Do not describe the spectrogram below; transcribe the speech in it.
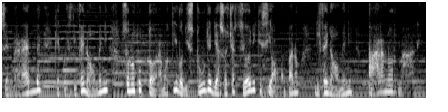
Sembrerebbe che questi fenomeni sono tuttora motivo di studio di associazioni che si occupano di fenomeni paranormali.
